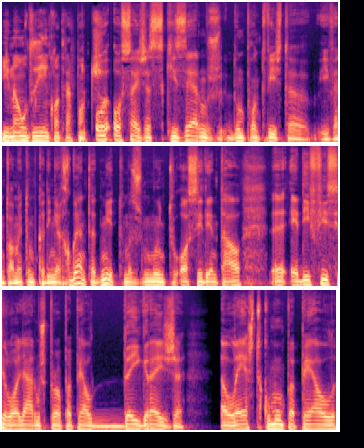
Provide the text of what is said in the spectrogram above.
e não de encontrar pontos. Ou, ou seja, se quisermos, de um ponto de vista eventualmente um bocadinho arrogante, admito, mas muito ocidental, é difícil olharmos para o papel da Igreja a leste como um papel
